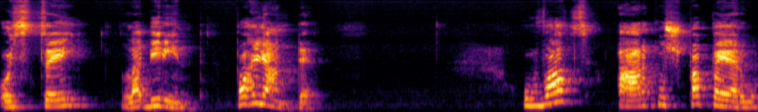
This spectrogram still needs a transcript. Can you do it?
ось цей лабіринт. Погляньте. У вас аркуш паперу,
